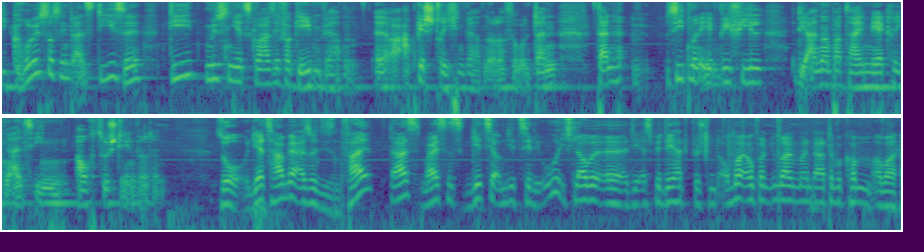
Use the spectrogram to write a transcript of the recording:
die größer sind als diese, die müssen jetzt quasi vergeben werden, äh, abgestrichen werden oder so. Und dann, dann sieht man eben, wie viel die anderen Parteien mehr kriegen, als ihnen auch zustehen würde. So, und jetzt haben wir also diesen Fall, dass meistens geht es ja um die CDU. Ich glaube, äh, die SPD hat bestimmt auch mal irgendwann Überhangmandate bekommen, aber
